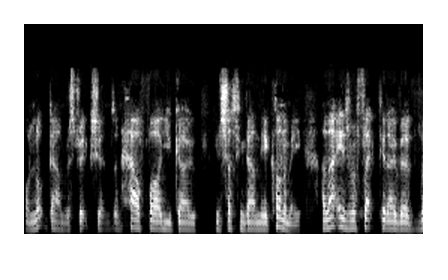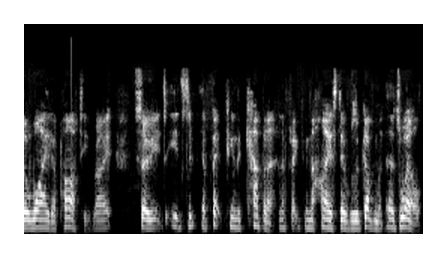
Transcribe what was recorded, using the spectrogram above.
on lockdown restrictions and how far you go in shutting down the economy. And that is reflected over the wider party, right? So it's, it's affecting the cabinet and affecting the highest levels of government as well.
